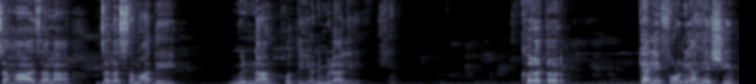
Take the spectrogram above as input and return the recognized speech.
जहाजाला जलसमाधी मिळणार होती आणि मिळाली. खरं तर कॅलिफोर्निया हे शिप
